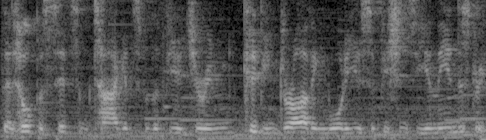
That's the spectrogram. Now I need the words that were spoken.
that help us set some targets for the future in keeping driving water use efficiency in the industry.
